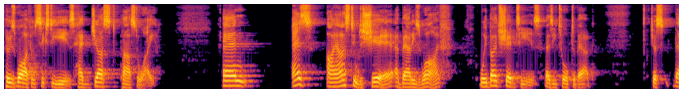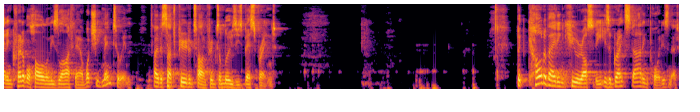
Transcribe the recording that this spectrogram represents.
whose wife of sixty years had just passed away. And as I asked him to share about his wife, we both shed tears as he talked about just that incredible hole in his life now, what she'd meant to him over such a period of time for him to lose his best friend. But cultivating curiosity is a great starting point, isn't it?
